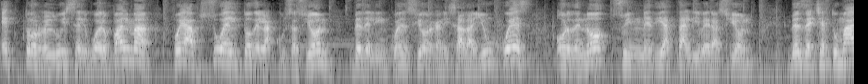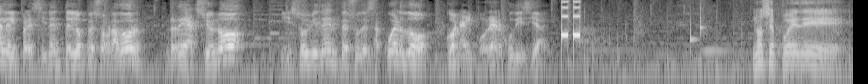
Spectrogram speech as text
Héctor Luis El Güero Palma, fue absuelto de la acusación de delincuencia organizada y un juez ordenó su inmediata liberación. Desde Chetumal, el presidente López Obrador reaccionó hizo evidente su desacuerdo con el Poder Judicial. No se puede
